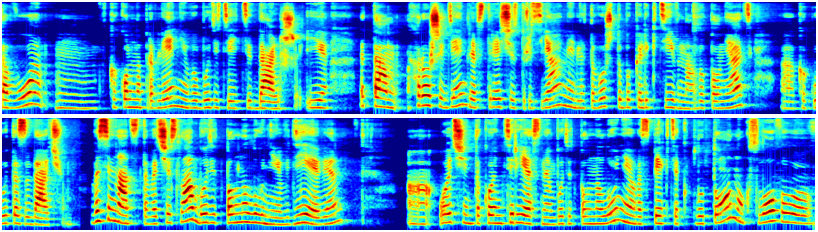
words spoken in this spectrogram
того, в каком направлении вы будете идти дальше. И это хороший день для встречи с друзьями, для того, чтобы коллективно выполнять какую-то задачу. 18 числа будет полнолуние в Деве. А, очень такое интересное будет полнолуние в аспекте к Плутону. К слову,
